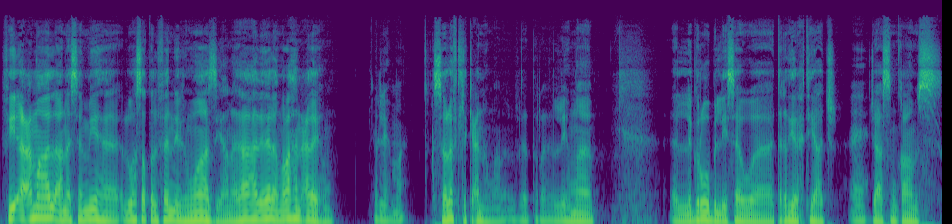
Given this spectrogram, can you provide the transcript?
في أعمال أنا أسميها الوسط الفني الموازي أنا هذول مراهن عليهم. اللي هم سولفت لك عنهم أنا الفترة اللي هم ال group اللي سوى تقدير احتياج. إيه. جاسم قامس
